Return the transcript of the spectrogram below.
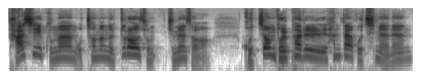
다시 9만 5천 원을 뚫어주면서 고점 돌파를 한다고 치면은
